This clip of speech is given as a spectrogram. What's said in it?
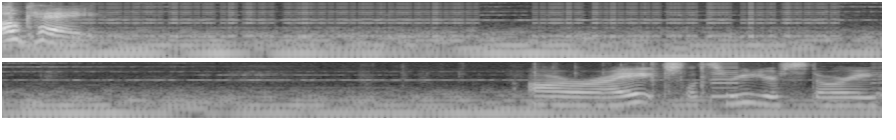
Okay. Alright, let's read your story.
